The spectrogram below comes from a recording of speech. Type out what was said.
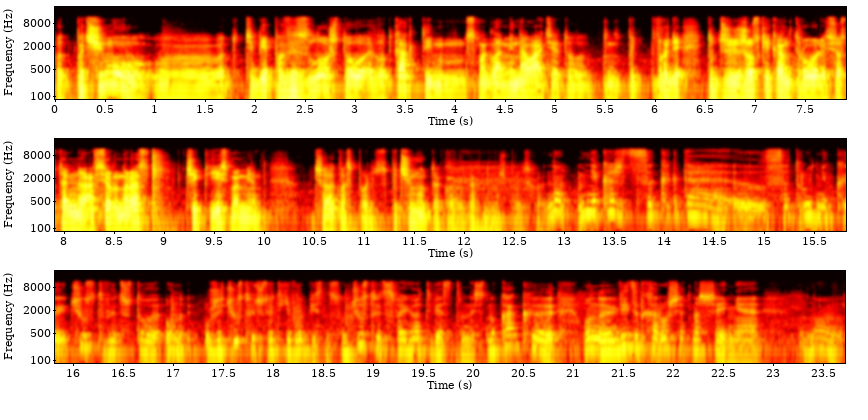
Вот почему э, вот тебе повезло, что вот как ты смогла миновать эту, вроде тут же жесткий контроль и все остальное, а все равно раз, чик, есть момент, человек воспользуется. Почему такое, как думаешь, происходит? Ну, мне кажется, когда э, сотрудник чувствует, что он уже чувствует, что это его бизнес, он чувствует свою ответственность. Ну, как э, он э, видит хорошие отношения. Ну,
